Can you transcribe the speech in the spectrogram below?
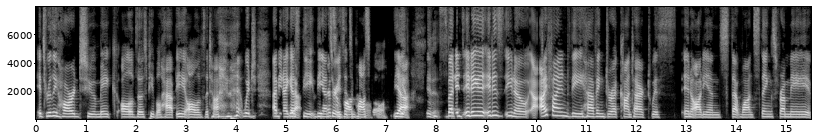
it's really hard to make all of those people happy all of the time which i mean i guess yeah. the the answer it's is impossible. it's impossible yeah. yeah it is but it, it it is you know i find the having direct contact with an audience that wants things from me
